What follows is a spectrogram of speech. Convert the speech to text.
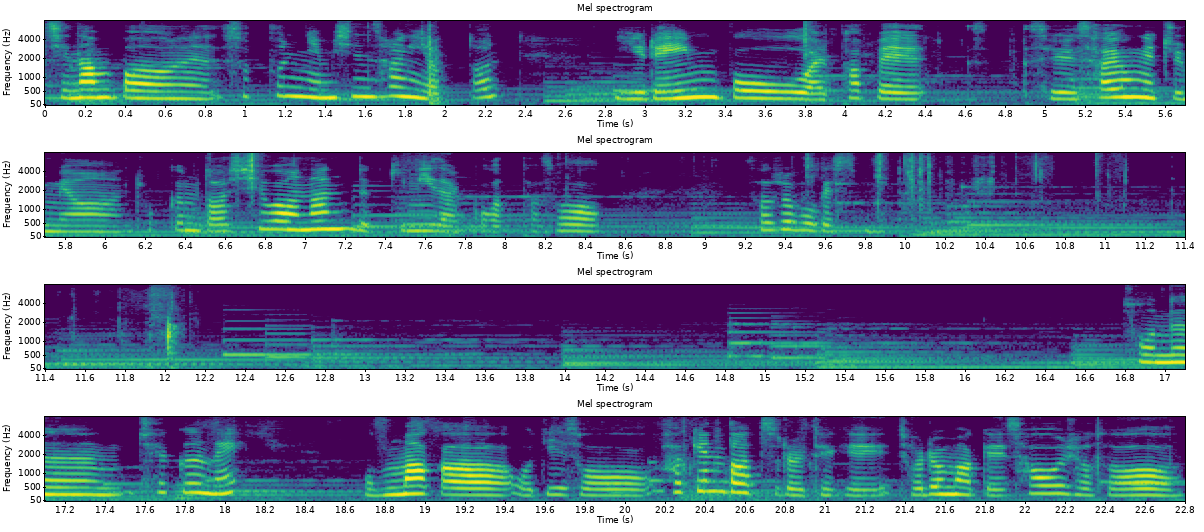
지난번 수프님 신상이었던 이 레인보우 알파벳 을 사용해주면 조금 더 시원한 느낌이 날 것 같아서 써줘 보겠습니다. 저는 최근에 엄마가 어디서 하겐다즈를 되게 저렴하게 사오셔서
